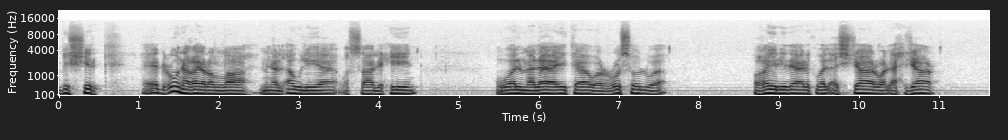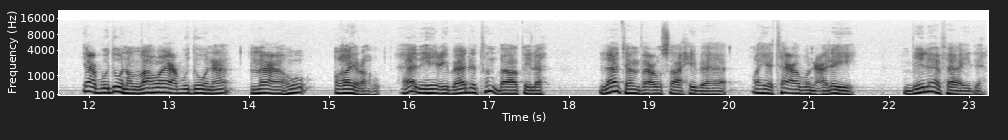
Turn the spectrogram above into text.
بالشرك فيدعون غير الله من الأولياء والصالحين والملائكة والرسل وغير ذلك والأشجار والأحجار. يعبدون الله ويعبدون معه غيره. هذه عبادة باطلة. لا تنفع صاحبها وهي تعب عليه بلا فائدة.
